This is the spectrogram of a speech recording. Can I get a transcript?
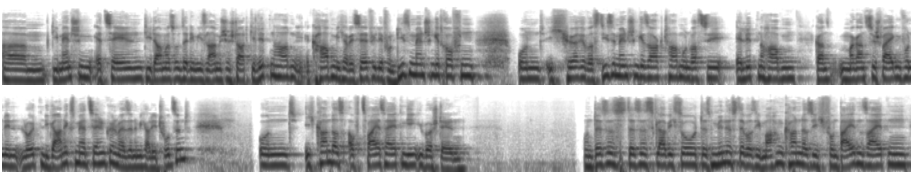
ähm, die Menschen erzählen, die damals unter dem islamischen Staat gelitten haben. Ich habe sehr viele von diesen Menschen getroffen und ich höre, was diese Menschen gesagt haben und was sie erlitten haben. Ganz, mal ganz zu schweigen von den Leuten, die gar nichts mehr erzählen können, weil sie nämlich alle tot sind. Und ich kann das auf zwei Seiten gegenüberstellen. Und das ist, das ist, glaube ich, so das Mindeste, was ich machen kann, dass ich von beiden Seiten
